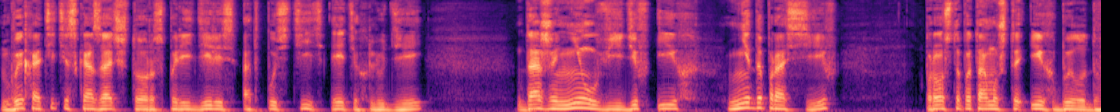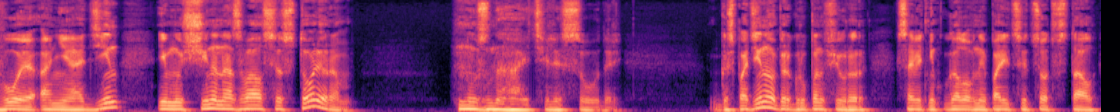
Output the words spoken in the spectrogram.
«Вы хотите сказать, что распорядились отпустить этих людей, даже не увидев их, не допросив, просто потому что их было двое, а не один, и мужчина назвался столером?» «Ну, знаете ли, сударь...» «Господин обергруппенфюрер», советник уголовной полиции ЦОТ встал,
